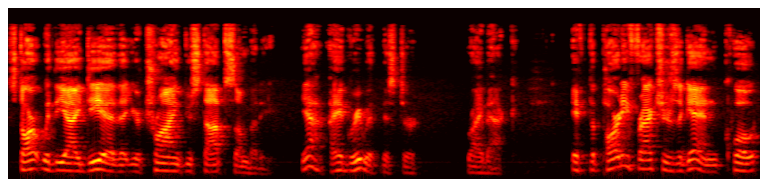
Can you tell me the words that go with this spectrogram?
start with the idea that you're trying to stop somebody. Yeah, I agree with Mr. Rybak. If the party fractures again, quote,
